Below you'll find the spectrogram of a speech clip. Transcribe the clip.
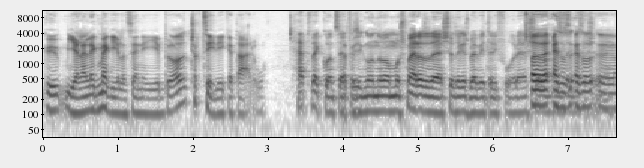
ő jelenleg megél a zenéjéből, csak CD-ket árul. Hát meg koncertezik, gondolom, most már az az elsődleges bevételi forrás. Ö, ez az, ez az ö,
